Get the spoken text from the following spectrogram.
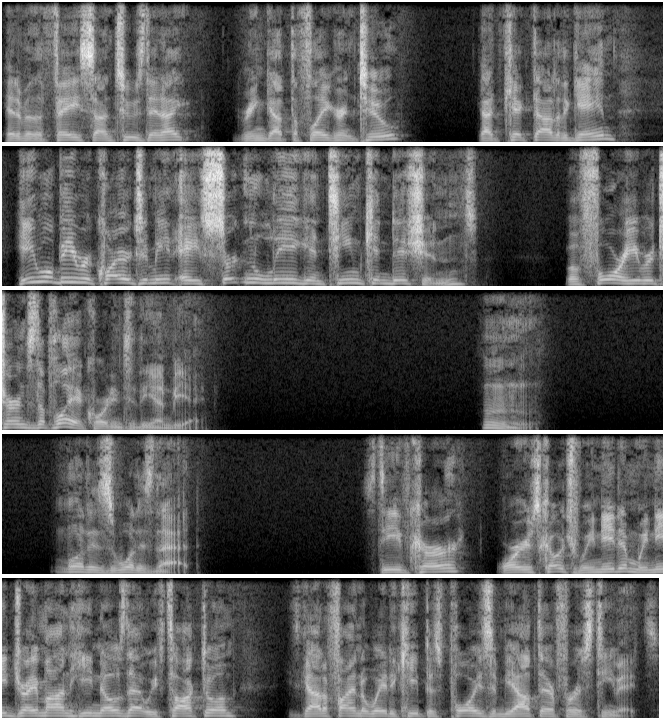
Hit him in the face on Tuesday night. Green got the flagrant two got kicked out of the game. He will be required to meet a certain league and team conditions before he returns to play, according to the NBA. Hmm. What is what is that? Steve Kerr, Warriors coach. We need him. We need Draymond. He knows that. We've talked to him. He's got to find a way to keep his poise and be out there for his teammates.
